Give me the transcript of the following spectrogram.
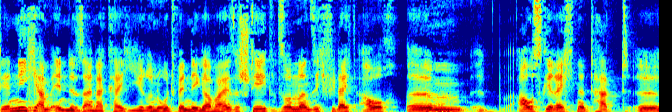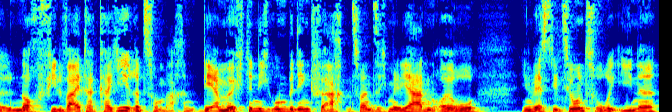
der nicht am Ende seiner Karriere notwendigerweise steht, sondern sich vielleicht auch ähm, äh, ausgerechnet hat, äh, noch viel weiter Karriere zu machen. Der möchte nicht unbedingt für 28 Milliarden Euro Investitionsruine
